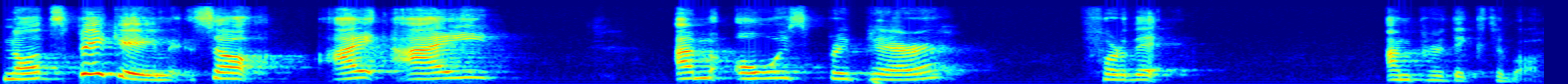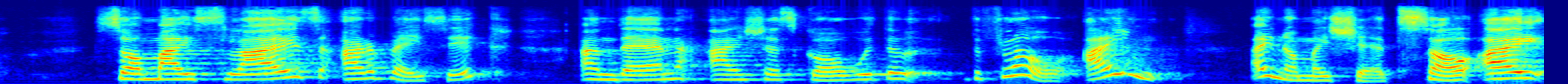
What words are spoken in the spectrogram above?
not speaking. So I I I'm always prepared for the unpredictable. So my slides are basic, and then I just go with the, the flow. I I know my shit, so I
